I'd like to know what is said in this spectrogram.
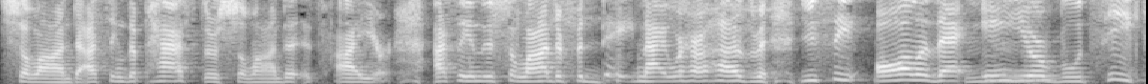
Shalonda. I seen the pastor Shalonda attire. I seen the Shalonda for date night with her husband. You see all of that in your boutique,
